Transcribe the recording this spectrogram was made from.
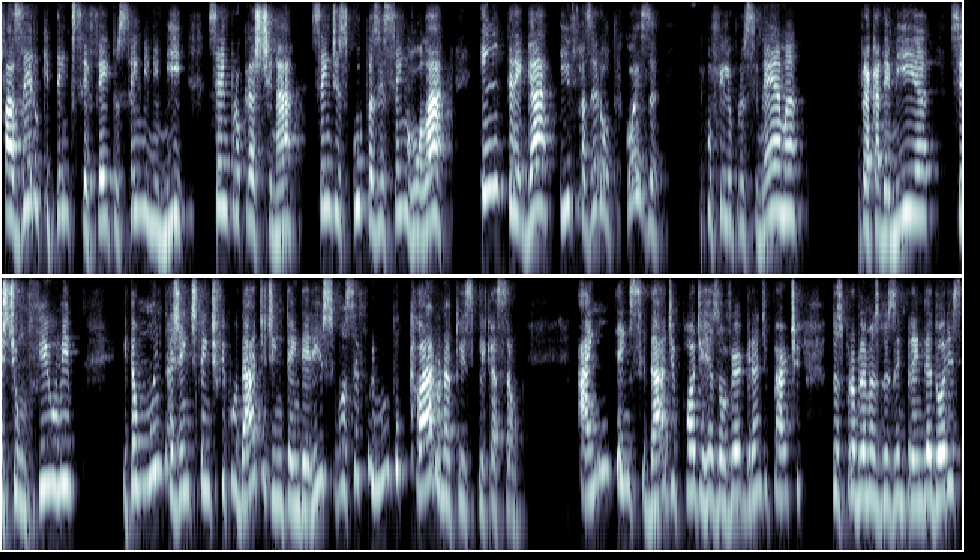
fazer o que tem que ser feito sem mimimi, sem procrastinar, sem desculpas e sem enrolar, entregar e fazer outra coisa? Ir com o filho para o cinema, para a academia, assistir um filme. Então, muita gente tem dificuldade de entender isso. Você foi muito claro na tua explicação. A intensidade pode resolver grande parte dos problemas dos empreendedores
